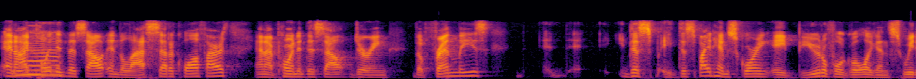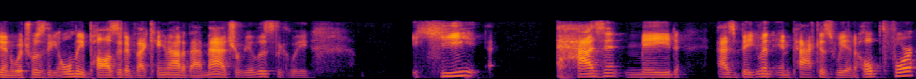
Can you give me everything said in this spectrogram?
And. I mm-hmm. pointed this out in the last set of qualifiers, and I pointed this out during the friendlies. Despite him scoring a beautiful goal against Sweden, which was the only positive that came out of that match, realistically, he hasn't made as big of an impact as we had hoped for,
